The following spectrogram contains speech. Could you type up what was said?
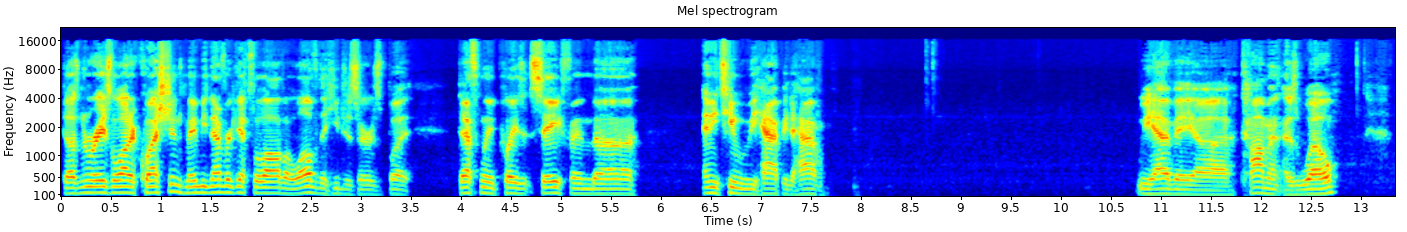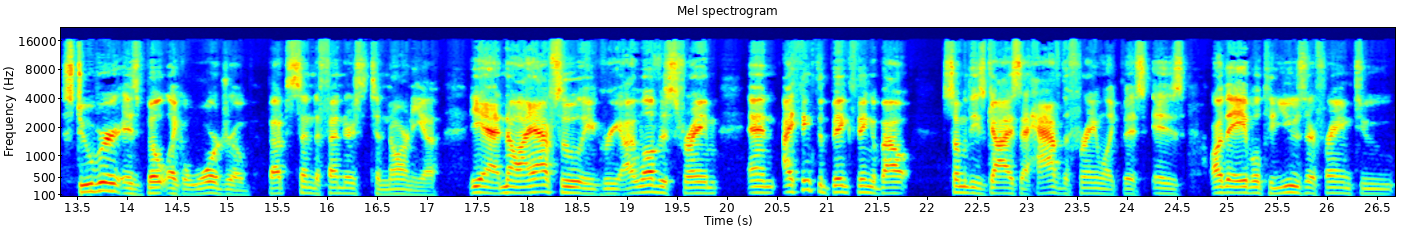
doesn't raise a lot of questions, maybe never gets a lot of love that he deserves, but definitely plays it safe. And uh, any team would be happy to have him. We have a uh, comment as well. Stueber is built like a wardrobe, about to send defenders to Narnia. Yeah, no, I absolutely agree. I love his frame. And I think the big thing about some of these guys that have the frame like this is are they able to use their frame to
